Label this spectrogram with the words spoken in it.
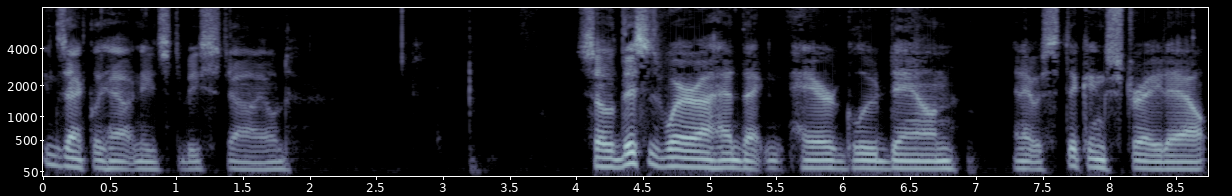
exactly how it needs to be styled. So this is where I had that hair glued down and it was sticking straight out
